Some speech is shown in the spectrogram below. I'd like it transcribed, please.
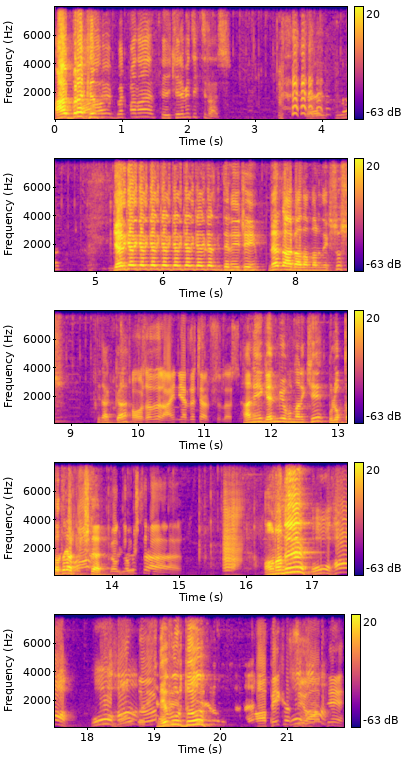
Abi bırakın. Abi bak bana heykelimi diktiler. Gel gel gel gel gel gel gel gel gel deneyeceğim. Nerede abi adamların Nexus? Bir dakika. Ortadalar aynı yerde çarpışırlar. Hani gelmiyor bunlar iki. Blokladılar Aa, piçler. Bloklamışlar. Ananı! Oha! Oha! Ne vurdu? AP kasıyor Oha! AP.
